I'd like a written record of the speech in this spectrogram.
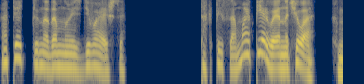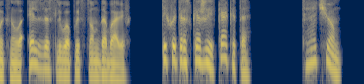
«Опять ты надо мной издеваешься. «Так ты сама первая начала!» — хмыкнула Эльза с любопытством добавив. «Ты хоть расскажи, как это?» «Ты о чем?»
